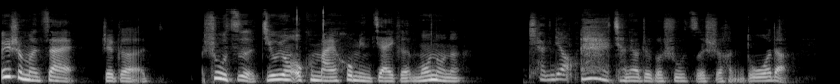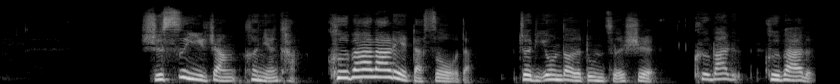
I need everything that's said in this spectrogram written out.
为什么在这个数字九用 o k m a 后面加一个 mono 呢？强调哎，强调这个数字是很多的，十四亿张贺年卡。kubala l daso 的，这里用到的动词是 kubala kubala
